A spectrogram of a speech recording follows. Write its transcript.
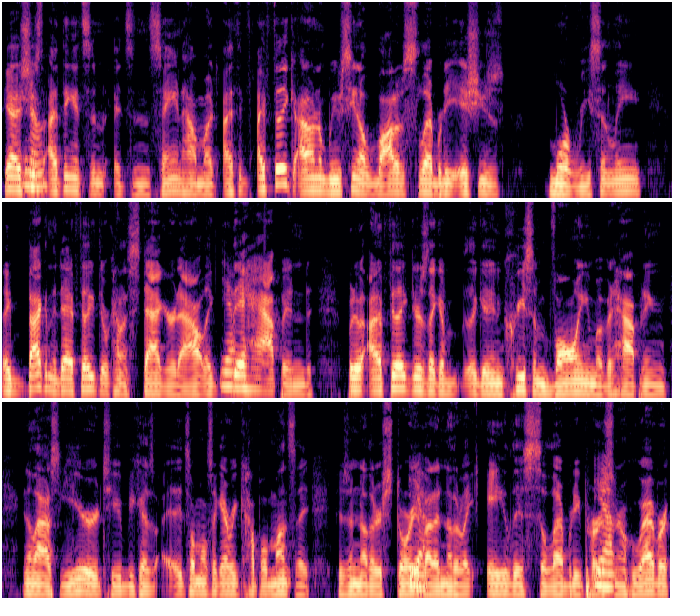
Yeah, it's You just know? I think it's it's insane how much I think I feel like I don't know we've seen a lot of celebrity issues more recently. Like back in the day, I feel like they were kind of staggered out. Like Yeah. they happened, but I feel like there's like a like an increase in volume of it happening in the last year or two because it's almost like every couple months like, there's another story Yeah. about another like A list celebrity person Yeah. or whoever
